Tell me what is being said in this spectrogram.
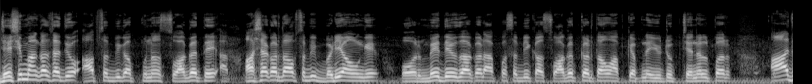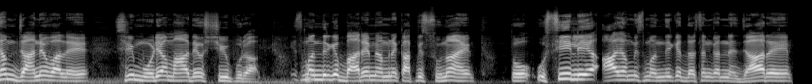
जय श्री महाकाल साथियों, आप सभी का पुनः स्वागत है। आशा करता हूँ आप सभी बढ़िया होंगे और मैं देवदाकड़ आपका सभी का स्वागत करता हूँ आपके अपने यूट्यूब चैनल पर। आज हम जाने वाले हैं श्री मोडिया महादेव शिवपुरा। इस मंदिर के बारे में हमने काफ़ी सुना है तो उसी लिए आज हम इस मंदिर के दर्शन करने जा रहे हैं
